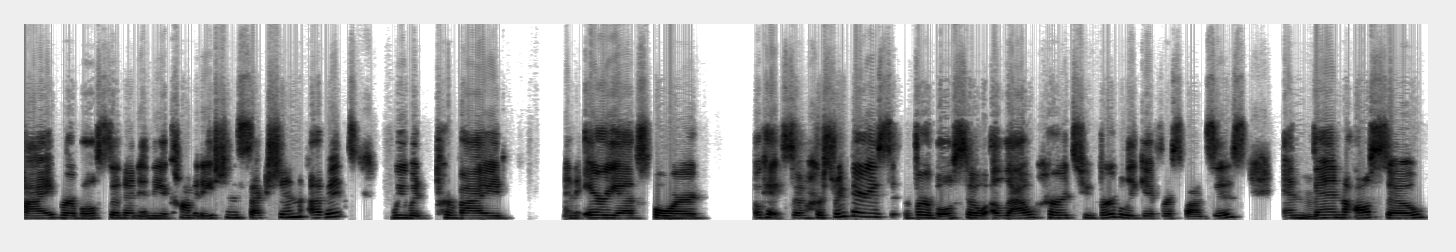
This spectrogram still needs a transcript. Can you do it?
high verbal so then in the accommodation section of it we would provide an area for okay so her strength area is verbal so allow her to verbally give responses and Mhm. then also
